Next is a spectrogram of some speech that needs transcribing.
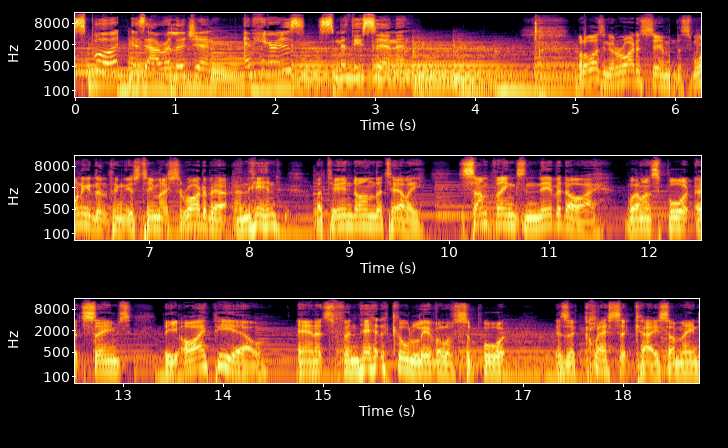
Sport is our religion, and here is Smithy's sermon. Well, I wasn't going to write a sermon this morning. I didn't think there was too much to write about. And then I turned on the telly. Some things never die. Well, in sport, it seems the IPL and its fanatical level of support is a classic case. I mean,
